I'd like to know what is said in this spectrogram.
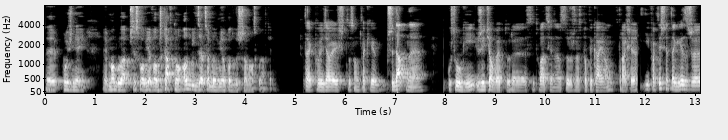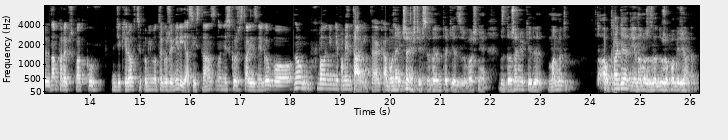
e, później mogła przysłowiową czkawką odbić, za co bym miał podwyższoną składkę. Tak jak powiedziałeś, to są takie przydatne usługi życiowe, które sytuacje nas różne spotykają w trasie. I faktycznie tak jest, że znam parę przypadków, gdzie kierowcy, pomimo tego, że mieli asystans, no nie skorzystali z niego, bo no, chyba o nim nie pamiętali, tak? Albo Najczęściej Seweryn tak jest, że właśnie w zdarzeniu, kiedy mamy no, tragedię, no może za dużo powiedziane,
